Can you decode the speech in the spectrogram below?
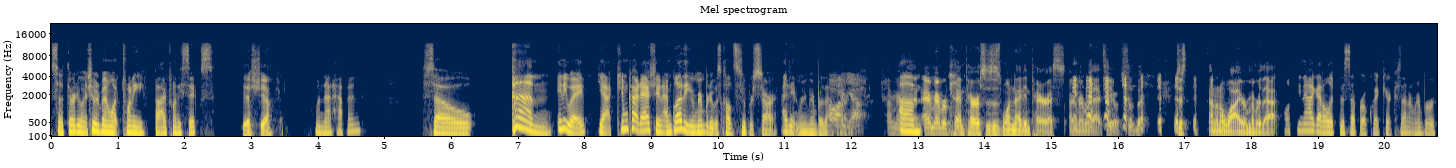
So 31. She would have been what, 25, 26 ish. Yeah, when that happened. So anyway, yeah, Kim Kardashian. I'm glad that you remembered it was called Superstar. I didn't remember that part. Oh, yeah. I remember. Um. I remember Pan Paris's is one night in Paris. I remember that too. So the, just I don't know why I remember that. Well, see, now I got to look this up real quick here because I don't remember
